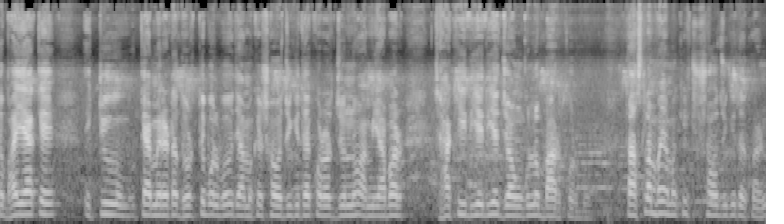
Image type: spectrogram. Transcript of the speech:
তো ভাইয়াকে একটু ক্যামেরাটা ধরতে বলব যে আমাকে সহযোগিতা করার জন্য আমি আবার ঝাঁকি দিয়ে দিয়ে জংগুলো বার করব তো আসলাম ভাই আমাকে একটু সহযোগিতা করেন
